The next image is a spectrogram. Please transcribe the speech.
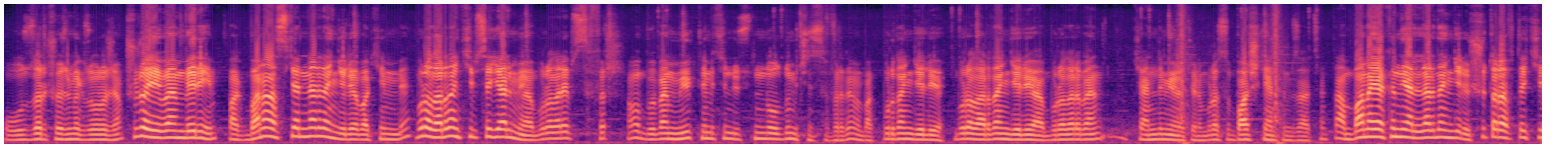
Oğuzları çözmek zor hocam. Şurayı ben vereyim. Bak bana asker nereden geliyor bakayım bir. Buralardan kimse gelmiyor. Buralar hep 0. Ama bu ben mülk limitinin üstünde olduğum için 0 değil mi? Bak buradan geliyor. Buralardan geliyor. Buraları ben kendim yönetiyorum. Burası başkentim zaten. Tamam bana yakın yerlerden geliyor. Şu taraftaki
